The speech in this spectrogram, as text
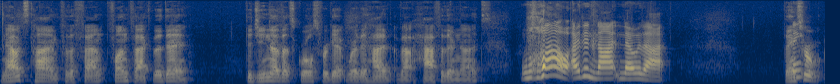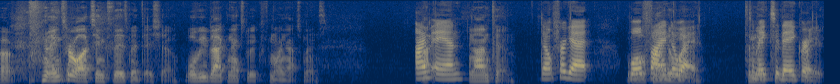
Now it's time for the fun, fun fact of the day. Did you know that squirrels forget where they hide about half of their nuts? Wow, I did not know that. Thanks for uh, thanks for watching today's midday show. We'll be back next week with more announcements. I'm Anne. And I'm Tim. Don't forget, we'll, we'll find, find, a way, way to, make, make today, today great. great.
